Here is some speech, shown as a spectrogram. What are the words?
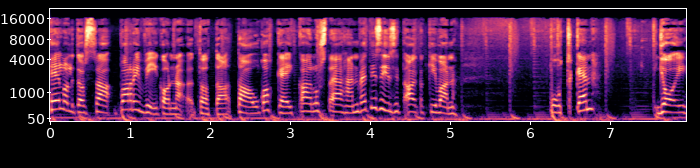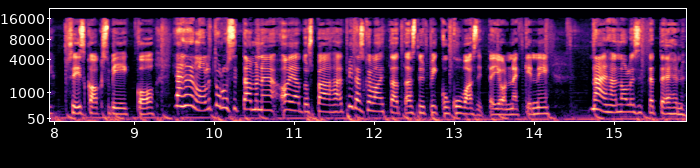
heillä oli tuossa parin viikon tota, tauko keikkailusta ja hän veti siinä sitten aika kivan putken joi siis kaksi viikkoa. Ja hänellä oli tullut sitten tämmöinen ajatus päähän, että pitäisikö laittaa tästä nyt pikku kuva sitten jonnekin, niin näin hän oli sitten tehnyt.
